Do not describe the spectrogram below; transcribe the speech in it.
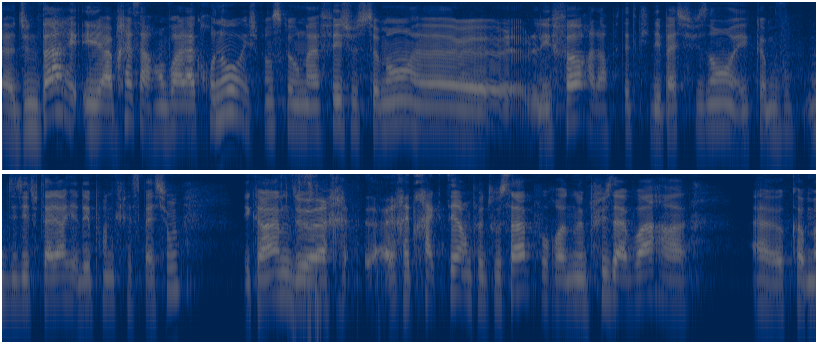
Euh, d'une part, et, et après ça renvoie à la chrono, et je pense qu'on a fait justement euh, l'effort, alors peut-être qu'il n'est pas suffisant, et comme vous disiez tout à l'heure, il y a des points de crispation, et quand même de ré- rétracter un peu tout ça pour ne plus avoir euh, comme,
